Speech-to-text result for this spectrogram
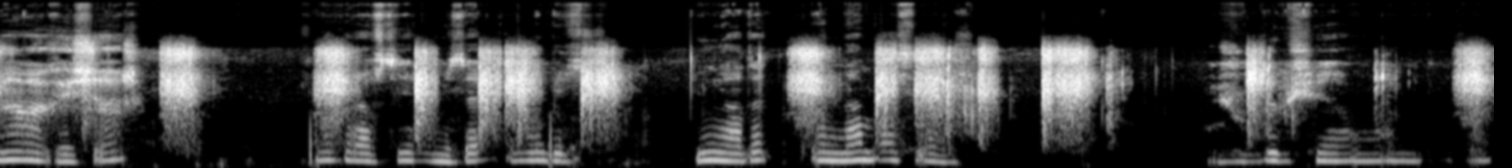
Merhaba arkadaşlar. Minecraft serimize yeni bir dünyada yeniden başlıyoruz. Şurada bir şey var mı diyeceğim.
